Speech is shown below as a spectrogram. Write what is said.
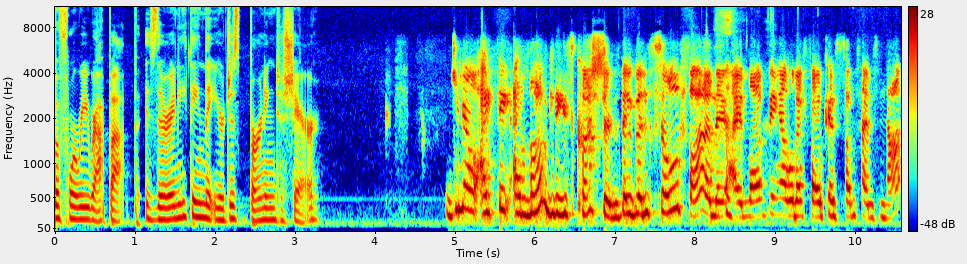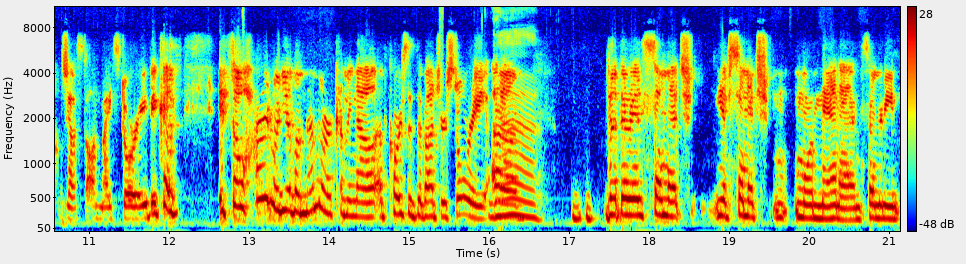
before we wrap up? Is there anything that you're just burning to share? You know, I think I love these questions. They've been so fun. I love being able to focus sometimes not just on my story because it's so hard when you have a memoir coming out. Of course, it's about your story. Yeah. Um, but there is so much, you have so much more mana and so many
